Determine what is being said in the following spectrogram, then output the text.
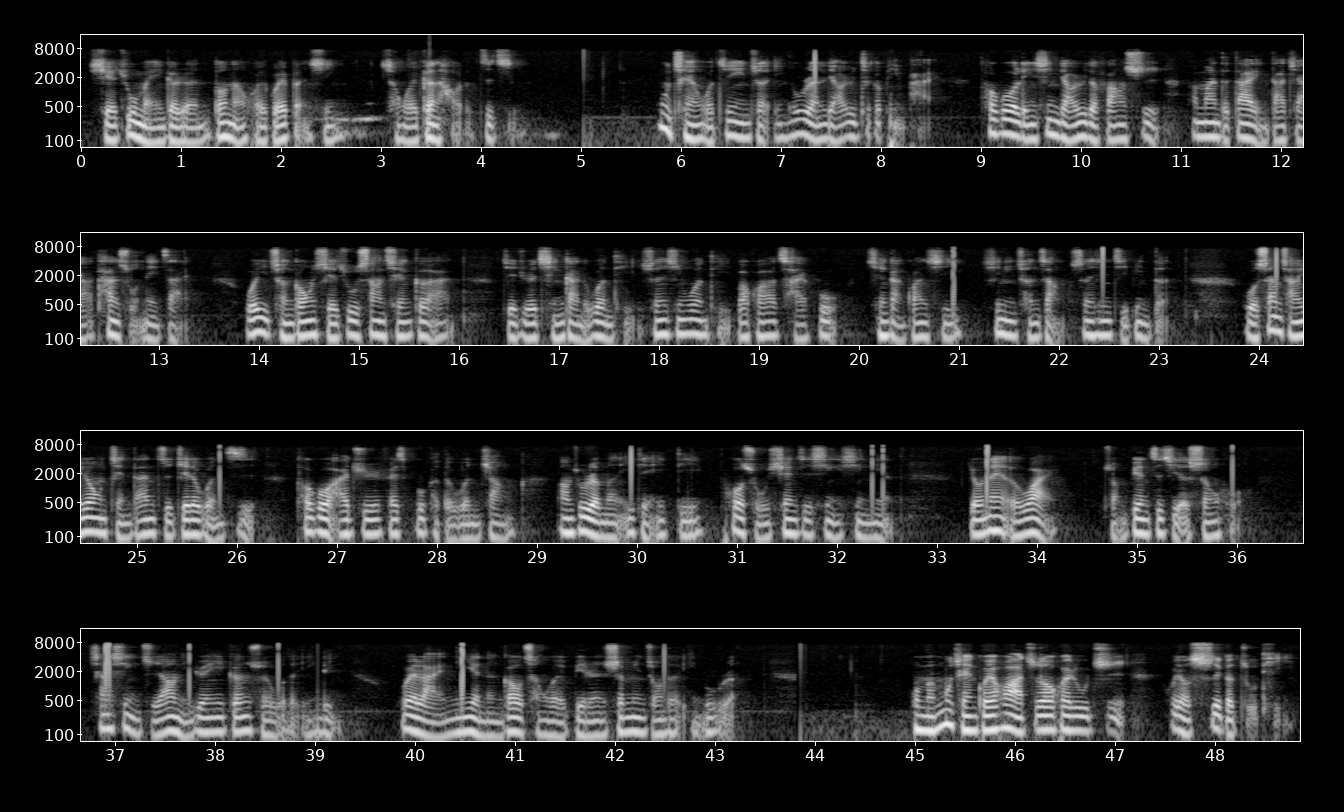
协助每一个人都能回归本心，成为更好的自己。目前我经营着引路人疗愈这个品牌，透过灵性疗愈的方式，慢慢的带领大家探索内在。我已成功协助上千个案，解决情感的问题、身心问题，包括财富、情感关系、心灵成长、身心疾病等。我擅长用简单直接的文字，透过 IG、Facebook 的文章。帮助人们一点一滴破除限制性信念，由内而外转变自己的生活。相信只要你愿意跟随我的引领，未来你也能够成为别人生命中的引路人。我们目前规划之后会录制，会有四个主题。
